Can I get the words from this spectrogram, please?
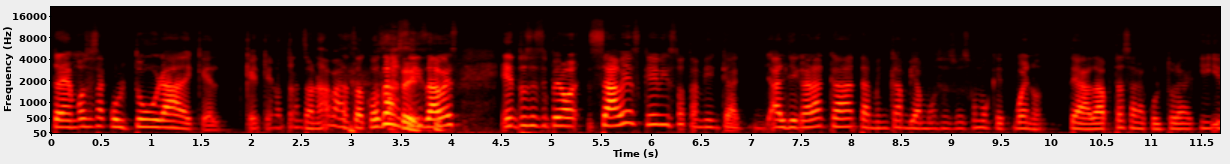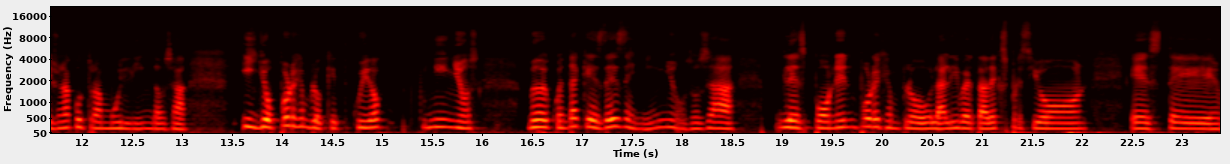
traemos esa cultura de que el que, que no transonaba o cosas así, ¿sabes? Entonces, pero, ¿sabes qué he visto también? Que al llegar acá también cambiamos eso. Es como que, bueno, te adaptas a la cultura de aquí y es una cultura muy linda, o sea, y yo, por ejemplo, que cuido niños, me doy cuenta que es desde niños, o sea, les ponen, por ejemplo, la libertad de expresión, este,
